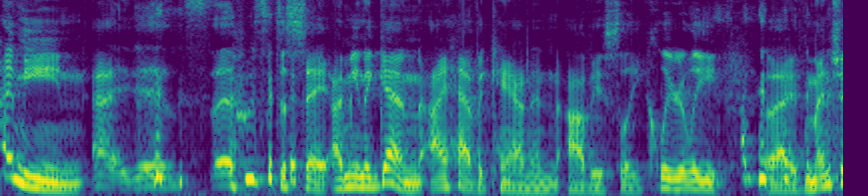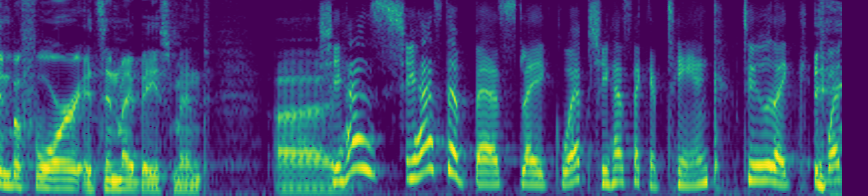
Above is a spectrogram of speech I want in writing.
I mean, it's, uh, who's to say? I mean, again, I have a cannon, obviously. Clearly, that I've mentioned before. It's in my basement. Uh, she has she has the best like web. She has like a tank too. Like what?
